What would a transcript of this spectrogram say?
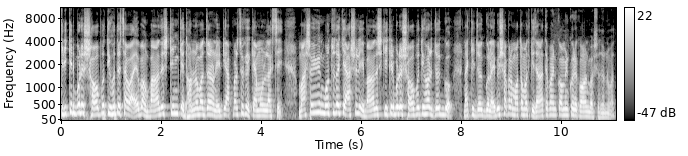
ক্রিকেট বোর্ডের সভাপতি হতে চাওয়া এবং বাংলাদেশ টিমকে ধন্যবাদ জানানো, এটি আপনার চোখে কেমন লাগছে? মাশরাফি বিন মুর্তজা কি আসলেই বাংলাদেশ ক্রিকেট বোর্ডের সভাপতি হওয়ার যোগ্য নাকি যোগ্য না? এ বিষয়ে আপনার মতামত কি জানাতে পারেন, কমেন্ট করে কমেন্ট বক্সে ধন্যবাদ।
